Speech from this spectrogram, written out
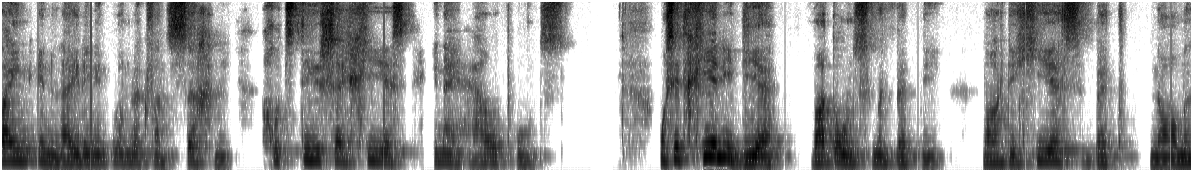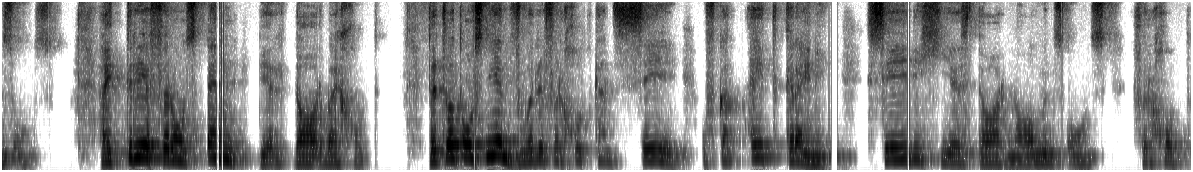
pyn en lyding en oomblik van sug nie. God stuur sy Gees en hy help ons. Ons het geen idee wat ons moet bid nie, maar die Gees bid namens ons. Hy tree vir ons in deur daar by God. Dit wat ons nie in woorde vir God kan sê of kan uitkry nie, sê die Gees daar namens ons vir God.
